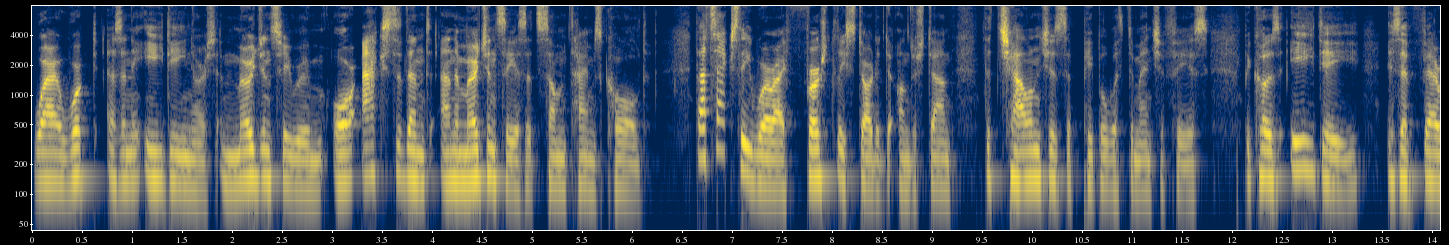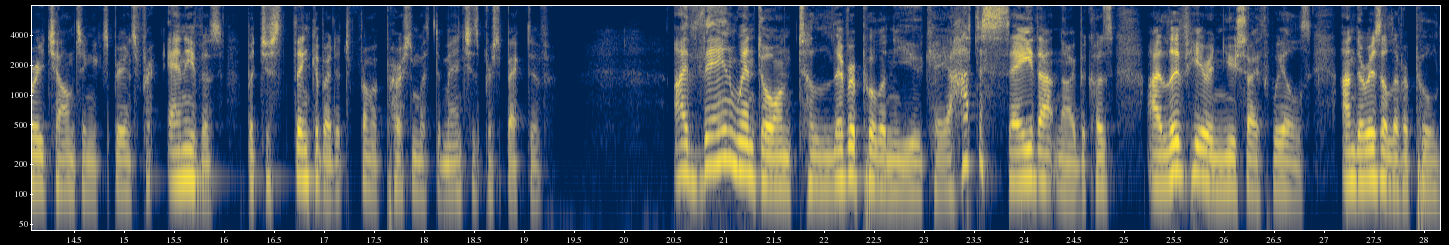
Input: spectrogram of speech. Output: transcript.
where I worked as an ED nurse, emergency room, or accident and emergency as it's sometimes called. That's actually where I firstly started to understand the challenges that people with dementia face because ED is a very challenging experience for any of us, but just think about it from a person with dementia's perspective. I then went on to Liverpool in the UK. I have to say that now because I live here in New South Wales and there is a Liverpool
